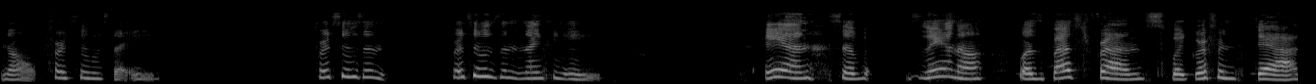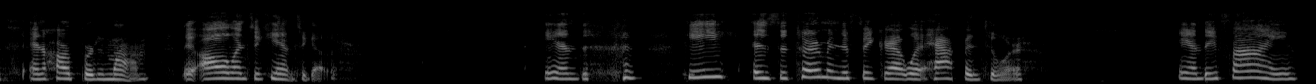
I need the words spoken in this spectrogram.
No, first it was the 80s. First it was in first it was in the 1980s. And Savannah was best friends with Griffin's dad and Harper's mom. They all went to camp together. And he is determined to figure out what happened to her. And they find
